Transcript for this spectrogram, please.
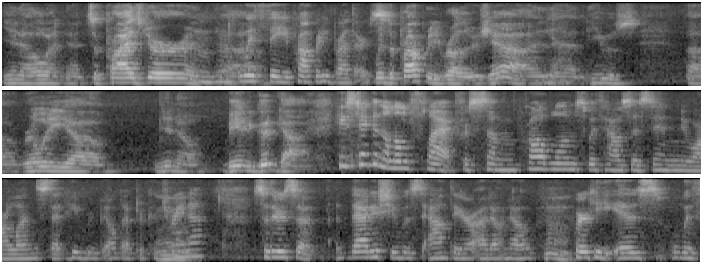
you know, and, and surprised her. and mm-hmm. uh, With the Property Brothers. With the Property Brothers, yeah. And, yeah. and he was uh, really, uh, you know, being a good guy. He's taken a little flack for some problems with houses in New Orleans that he rebuilt after Katrina. Mm. So there's a that issue was out there. I don't know hmm. where he is with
